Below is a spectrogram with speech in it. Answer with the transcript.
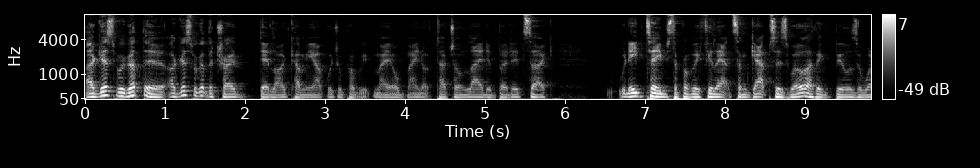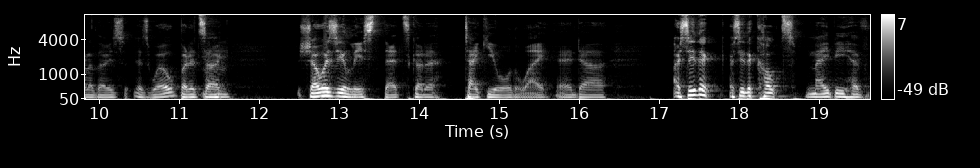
I guess we got the I guess we got the trade deadline coming up, which we'll probably may or may not touch on later. But it's like we need teams to probably fill out some gaps as well. I think Bills are one of those as well. But it's mm-hmm. like show us your list that's gonna take you all the way. And uh, I see the I see the Colts maybe have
